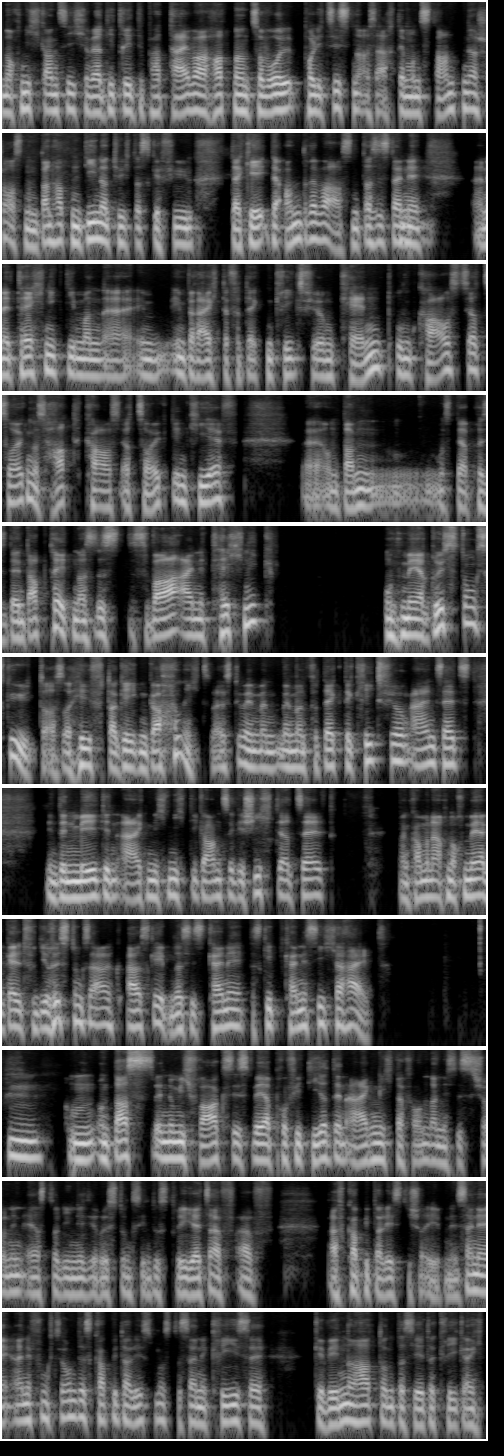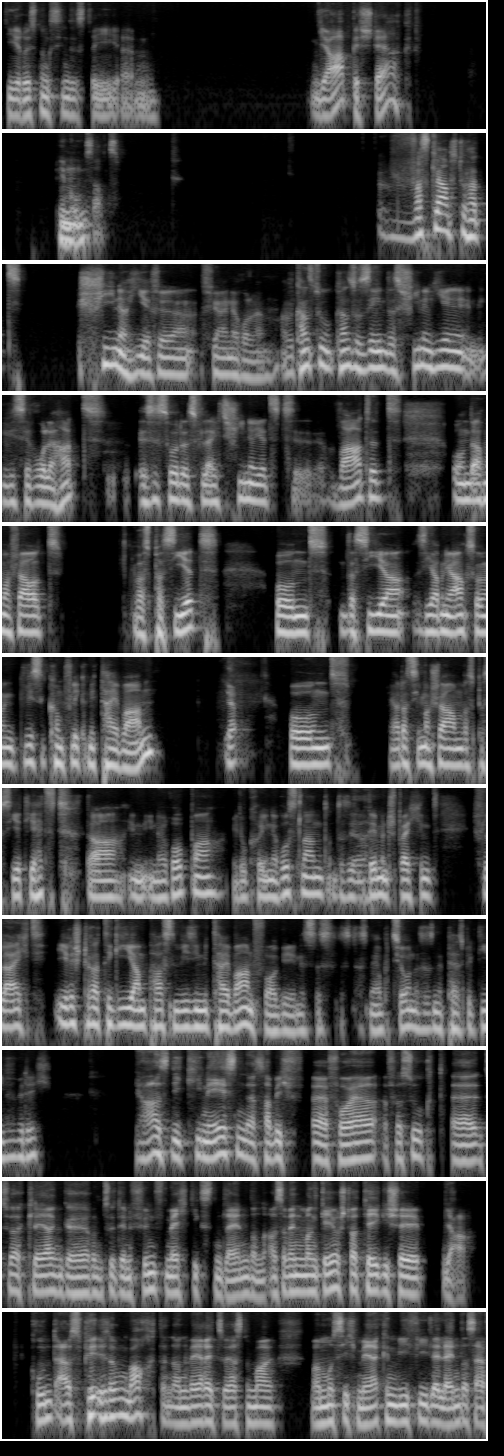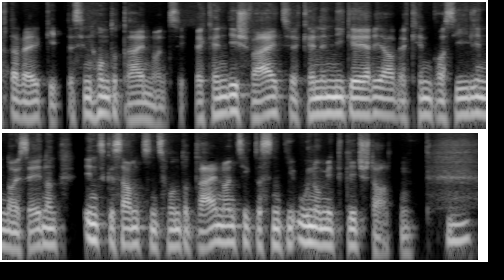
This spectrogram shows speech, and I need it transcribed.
noch nicht ganz sicher, wer die dritte Partei war, hat man sowohl Polizisten als auch Demonstranten erschossen. Und dann hatten die natürlich das Gefühl, der, der andere war es. Und das ist eine, eine Technik, die man äh, im, im Bereich der verdeckten Kriegsführung kennt, um Chaos zu erzeugen. Das hat Chaos erzeugt in Kiew. Äh, und dann muss der Präsident abtreten. Also das, das war eine Technik, und mehr Rüstungsgüter, also hilft dagegen gar nichts. Weißt du, wenn man, wenn man verdeckte Kriegsführung einsetzt, in den Medien eigentlich nicht die ganze Geschichte erzählt, dann kann man auch noch mehr Geld für die Rüstung ausgeben. Das ist keine, das gibt keine Sicherheit. Mhm. Und, und das, wenn du mich fragst, ist, wer profitiert denn eigentlich davon, dann ist es schon in erster Linie die Rüstungsindustrie jetzt auf, auf, auf kapitalistischer Ebene. Es ist eine, eine Funktion des Kapitalismus, dass eine Krise Gewinner hat und dass jeder Krieg eigentlich die Rüstungsindustrie ähm, ja, bestärkt im mhm. Umsatz. Was glaubst du, hat China hier für, für eine Rolle? Also kannst du, kannst du sehen, dass China hier eine gewisse Rolle hat? Ist es so, dass vielleicht China jetzt äh, wartet und auch mal schaut, was passiert? Und dass sie ja, sie haben ja auch so einen gewissen Konflikt mit Taiwan. Ja. Und ja, dass sie mal schauen, was passiert jetzt da in, in Europa mit Ukraine, Russland und dass sie ja. dementsprechend vielleicht ihre Strategie anpassen, wie sie mit Taiwan vorgehen. Ist das, ist das eine Option? Ist das eine Perspektive für dich? Ja, also die Chinesen, das habe ich äh, vorher versucht äh, zu erklären, gehören zu den fünf mächtigsten Ländern. Also wenn man geostrategische ja, Grundausbildung macht, dann wäre zuerst einmal, man muss sich merken, wie viele Länder es auf der Welt gibt. Es sind 193. Wir kennen die Schweiz, wir kennen Nigeria, wir kennen Brasilien, Neuseeland. Insgesamt sind es 193, das sind die UNO-Mitgliedstaaten. Mhm.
